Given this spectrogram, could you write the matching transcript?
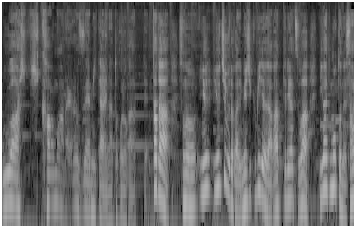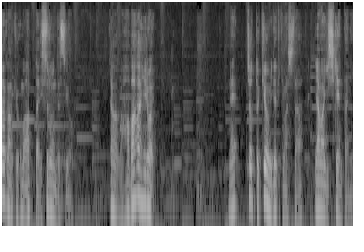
うわ引きかまれるぜみたいなところがあって。ただその YouTube とかでミュージックビデオで上がってるやつは意外ともっとね爽やかな曲もあったりするんですよ。だから幅が広い。ねちょっと興味出てきました？山岸健太に。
